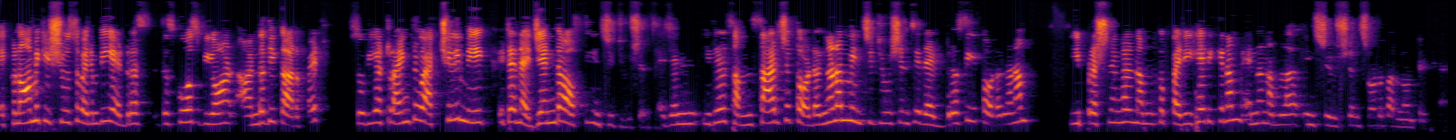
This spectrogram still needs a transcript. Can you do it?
എക്കണോമിക് ഇഷ്യൂസ് വരുമ്പോൾ ഈ address this goes beyond under the carpet so we are trying to actually make it an agenda of the institutions ഇത് സംസാരിച്ച് തുടങ്ങണം ഇൻസ്റ്റിറ്റ്യൂഷൻസ് ഇത് അഡ്രസ് ചെയ്ത് തുടങ്ങണം. ഈ പ്രശ്നങ്ങൾ നമുക്ക് പരിഹരിക്കണം എന്ന് നമ്മൾ ഇൻസ്റ്റിറ്റ്യൂഷൻസിനോട് പറഞ്ഞുകൊണ്ടിരിക്കുന്നത്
